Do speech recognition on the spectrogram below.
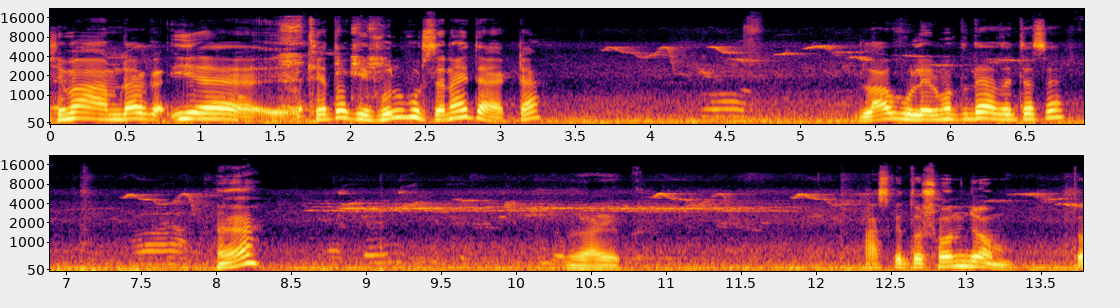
সীমা আমরা ইয়ে খেতো কি ফুল ফুটছে না এটা একটা? লাউ ফুলের মতো দেওয়া যাইতেছে? হ্যাঁ? যাই আজকে তো সঞ্জম, তো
